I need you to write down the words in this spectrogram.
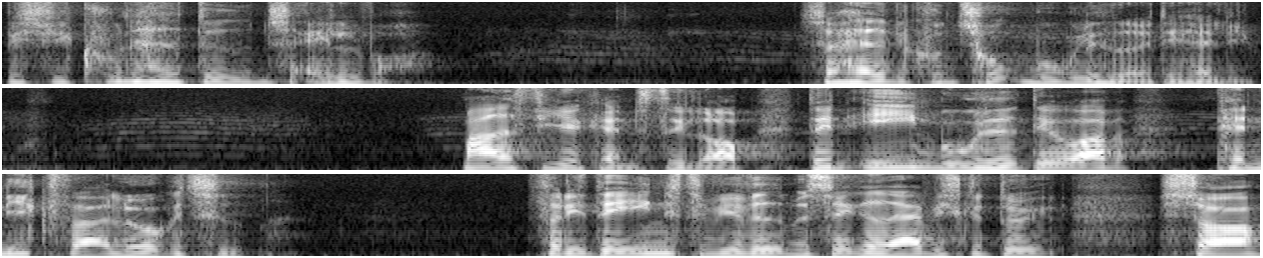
Hvis vi kun havde dødens alvor, så havde vi kun to muligheder i det her liv. Meget firkantet stillet op. Den ene mulighed, det var panik før lukketid. Fordi det eneste, vi ved med sikkerhed, er, at vi skal dø. Så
